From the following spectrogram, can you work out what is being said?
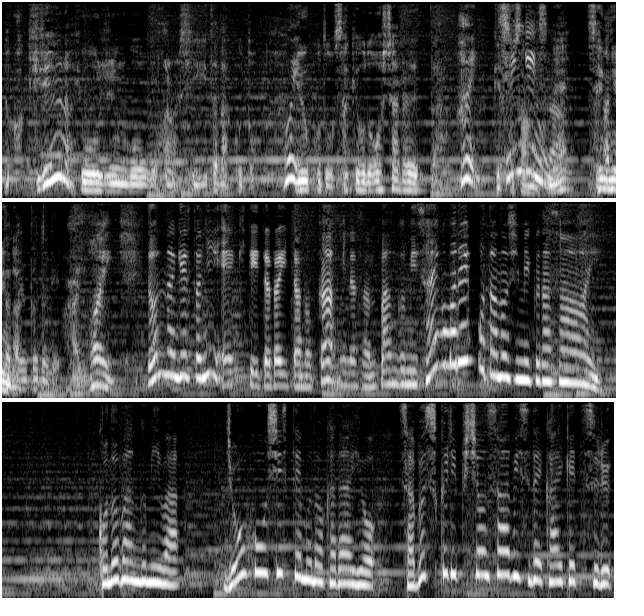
なんか綺麗な標準語をお話しいただくとい。うことを先ほどおっしゃられた、はい、ゲストさんですね。宣言が。あったということで、はい、はい、どんなゲストに、えー、来ていただいたのか皆さん番組最後までお楽しみください。この番組は情報システムの課題をサブスクリプションサービスで解決する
